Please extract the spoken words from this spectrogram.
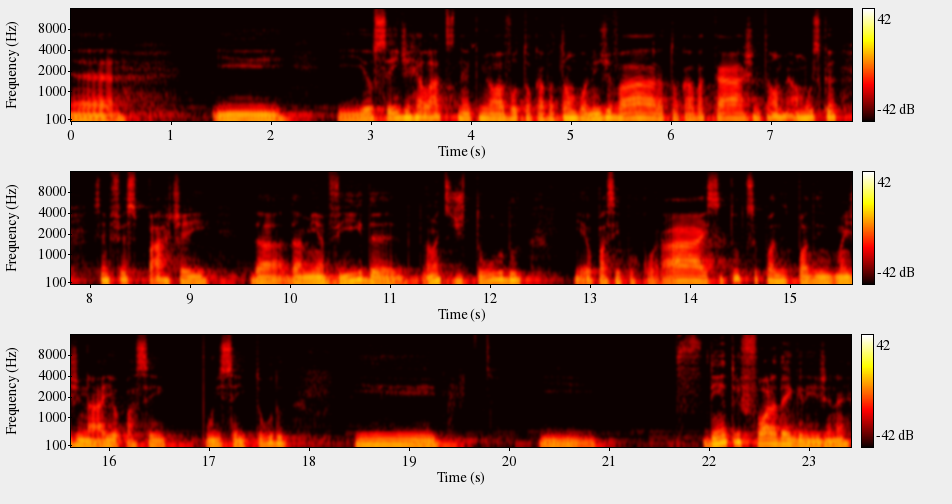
É, e, e eu sei de relatos, né, que meu avô tocava trombone de vara, tocava caixa, então a música sempre fez parte aí da, da minha vida, antes de tudo. E eu passei por corais, tudo que você pode, pode imaginar aí, eu passei por isso aí tudo. E, e dentro e fora da igreja, né?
